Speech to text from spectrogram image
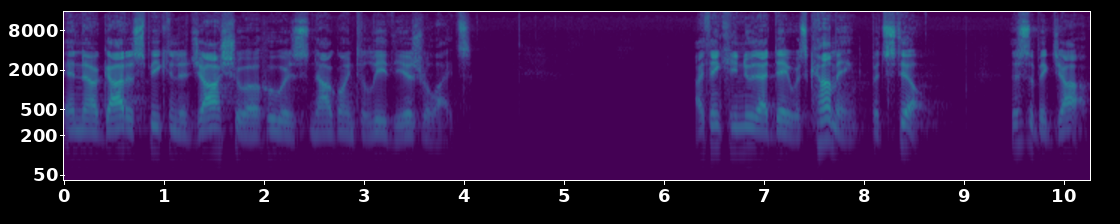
And now God is speaking to Joshua, who is now going to lead the Israelites. I think he knew that day was coming, but still, this is a big job.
